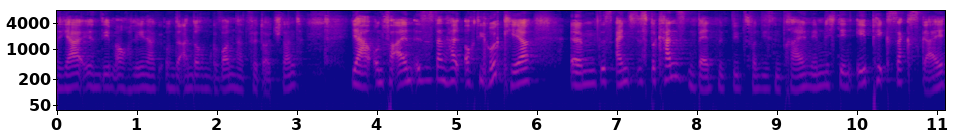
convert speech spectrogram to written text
Jahr, in dem auch Lena unter anderem gewonnen hat für Deutschland. Ja, und vor allem ist es dann halt auch die Rückkehr ähm, des eigentlich des bekanntesten Bandmitglieds von diesen drei, nämlich den Epic Sax Guy,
